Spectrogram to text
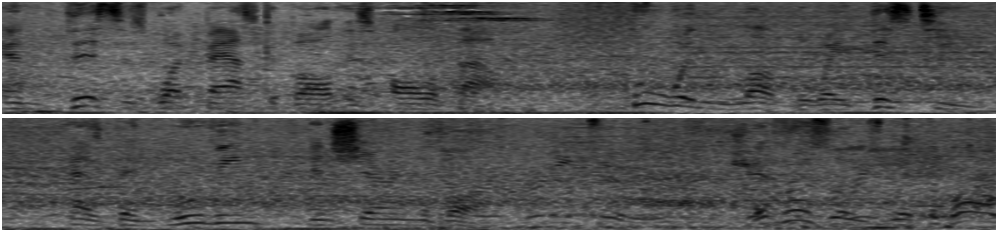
And this is what basketball is all about. Who wouldn't love the way this team has been moving and sharing the ball? The Grizzlies with the ball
